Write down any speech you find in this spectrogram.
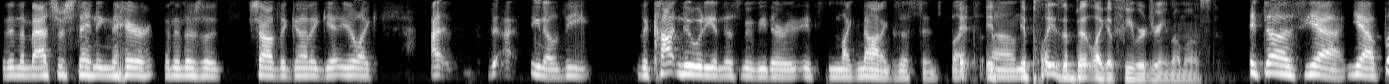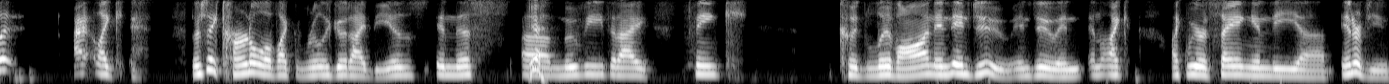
and then the master's standing there, and then there's a shot of the gun again. You're like, I, I you know the the continuity in this movie there it's like non-existent but it, it, um it plays a bit like a fever dream almost. it does, yeah, yeah. But I like there's a kernel of like really good ideas in this uh, Yeah. movie that I think could live on and, and do and do and and like like we were saying in the uh, interview,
